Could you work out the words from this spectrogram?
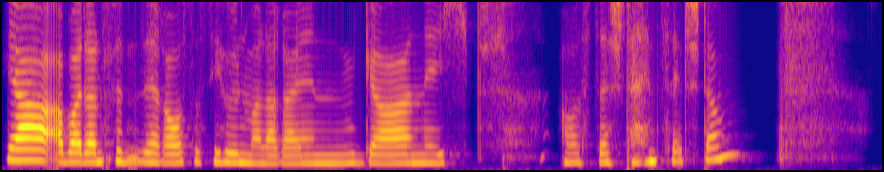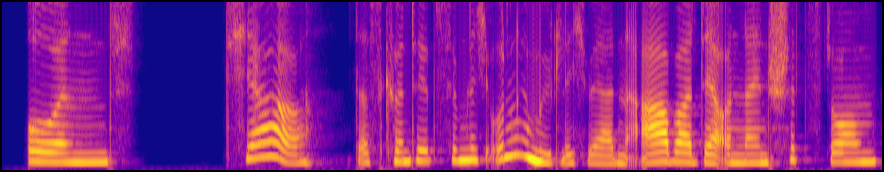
Ja, aber dann finden sie heraus, dass die Höhlenmalereien gar nicht aus der Steinzeit stammen. Und tja, das könnte jetzt ziemlich ungemütlich werden. Aber der Online-Shitstorm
